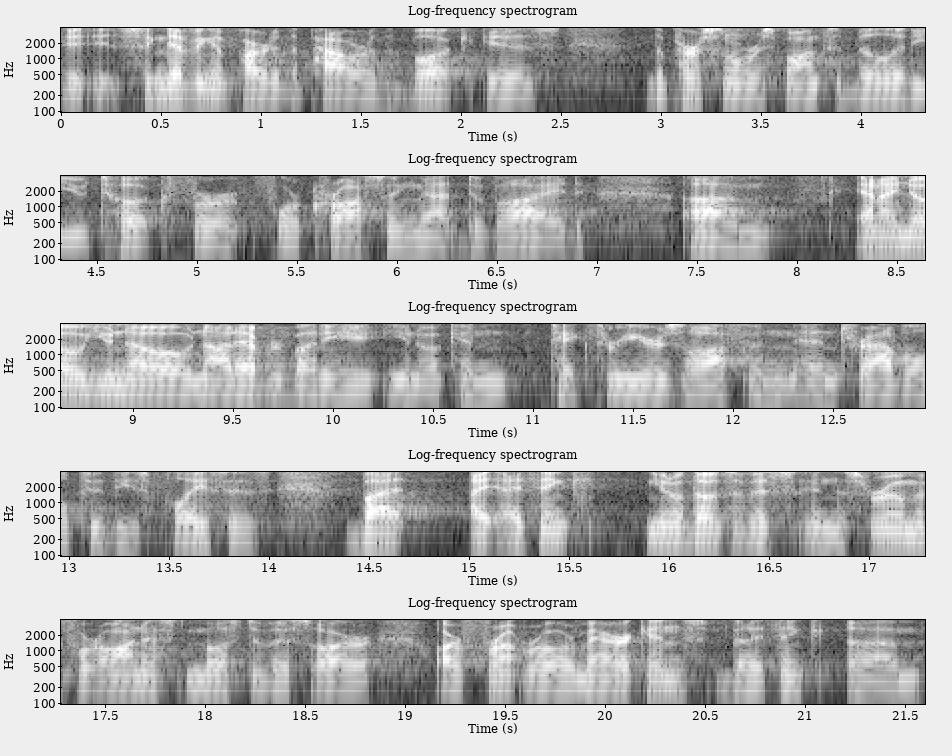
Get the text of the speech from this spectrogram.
a significant part of the power of the book is the personal responsibility you took for, for crossing that divide. Um, and I know you know not everybody you know can take three years off and, and travel to these places, but I, I think you know those of us in this room, if we're honest, most of us are are front row Americans. But I think um,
